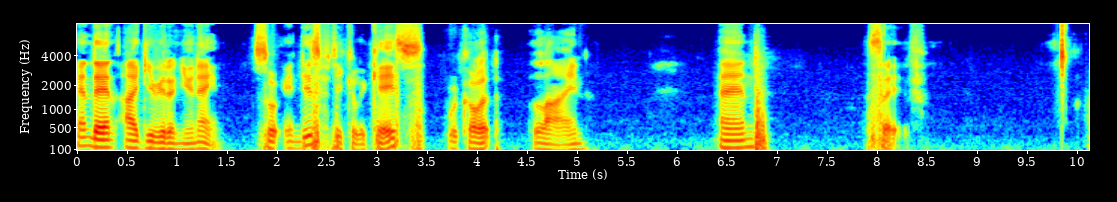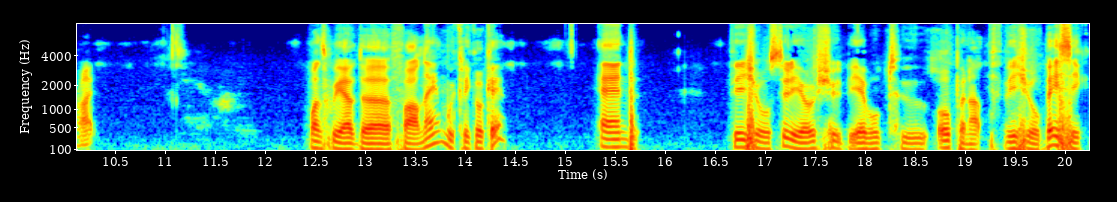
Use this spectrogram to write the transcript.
And then I give it a new name. So in this particular case we'll call it line and save. Right once we have the file name, we click OK. And Visual Studio should be able to open up Visual Basic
